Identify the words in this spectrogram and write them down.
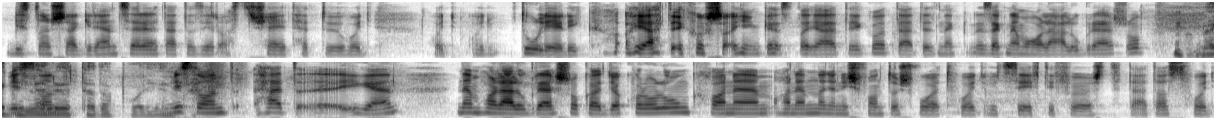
biztonsági rendszerrel, tehát azért azt sejthető, hogy hogy, hogy túlélik a játékosaink ezt a játékot, tehát eznek, ezek nem halálugrások. Megint viszont, lelőtted a poént. Viszont, hát igen, nem halálugrásokat gyakorolunk, hanem, hanem nagyon is fontos volt, hogy, hogy safety first, tehát az, hogy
